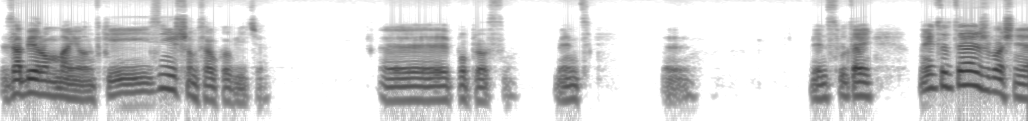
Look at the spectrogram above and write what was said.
zabiorą majątki i zniszczą całkowicie. E, po prostu. Więc, e, więc tutaj no i to też właśnie,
